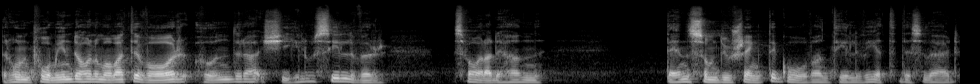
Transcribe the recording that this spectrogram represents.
När hon påminde honom om att det var hundra kilo silver svarade han Den som du skänkte gåvan till vet dess värde.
